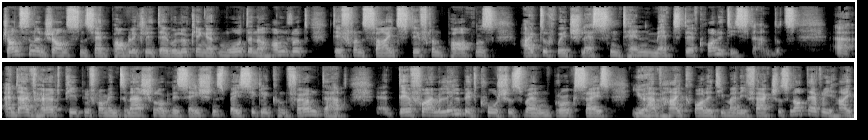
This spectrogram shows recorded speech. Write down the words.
Johnson & Johnson said publicly they were looking at more than 100 different sites, different partners, out of which less than 10 met their quality standards. Uh, and I've heard people from international organizations basically confirm that. Uh, therefore, I'm a little bit cautious when Brooks says you have high quality manufacturers. Not every high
